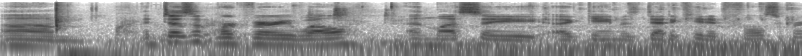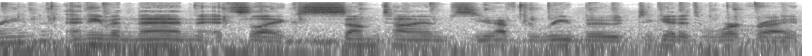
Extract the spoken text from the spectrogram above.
Um, it doesn't work very well unless a, a game is dedicated full screen, and even then, it's like sometimes you have to reboot to get it to work right.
